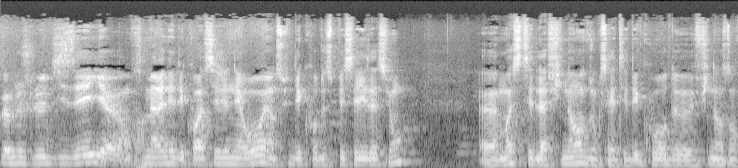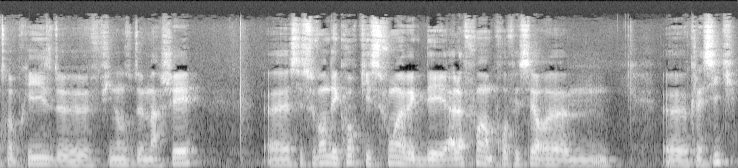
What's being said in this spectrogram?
comme je le disais, il y a en première année des cours assez généraux et ensuite des cours de spécialisation. Euh, moi, c'était de la finance, donc ça a été des cours de finance d'entreprise, de finance de marché. C'est souvent des cours qui se font avec des, à la fois un professeur classique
